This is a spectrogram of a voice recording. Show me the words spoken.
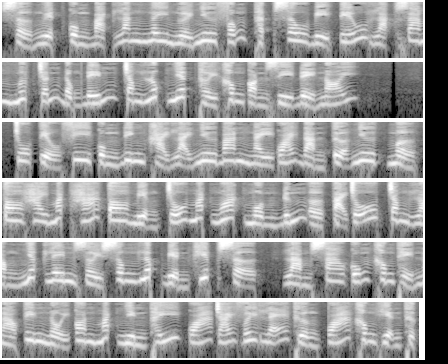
Sở Nguyệt cùng Bạch Lăng ngây người như phóng thật sâu bị tiếu lạc giam mướt chấn động đến trong lúc nhất thời không còn gì để nói. Chu Tiểu Phi cùng Đinh Khải lại như ban ngày quái đản tựa như mở to hai mắt há to miệng chố mắt ngoác mồm đứng ở tại chỗ trong lòng nhấc lên rời sông lấp biển khiếp sợ, làm sao cũng không thể nào tin nổi con mắt nhìn thấy quá trái với lẽ thường quá không hiện thực,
